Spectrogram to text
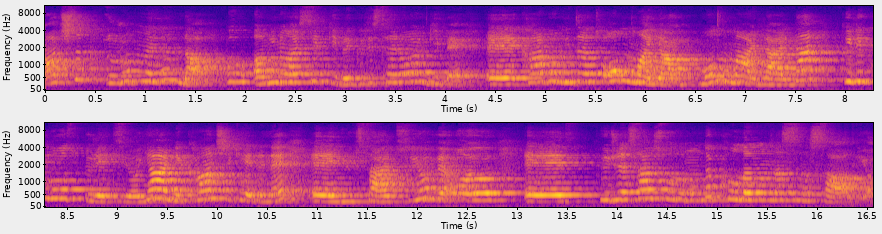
açlık durumlarında bu amino asit gibi, gliserol gibi e, karbonhidrat olmayan monomerlerden glikoz üretiyor. Yani kan şekerini e, yükseltiyor ve o e, hücresel solunumda kullanılmasını sağlıyor.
